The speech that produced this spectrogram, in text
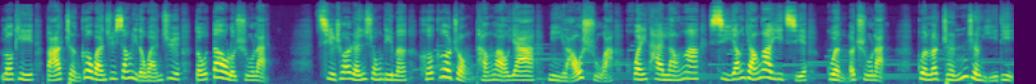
Loki 把整个玩具箱里的玩具都倒了出来，汽车人兄弟们和各种唐老鸭、米老鼠啊、灰太狼啊、喜羊羊啊一起滚了出来。滚了整整一地，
